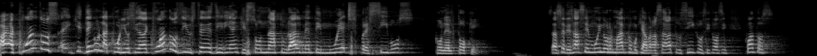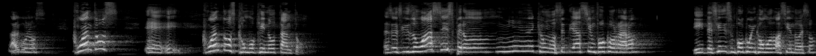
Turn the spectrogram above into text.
¿A cuántos, eh, tengo la curiosidad, cuántos de ustedes dirían que son naturalmente muy expresivos con el toque? Sea, se les hace muy normal como que abrazar a tus hijos y todo así. ¿Cuántos? Algunos. ¿Cuántos? Eh, eh, ¿Cuántos como que no tanto? Lo haces, pero mm, como se te hace un poco raro y te sientes un poco incómodo haciendo eso.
